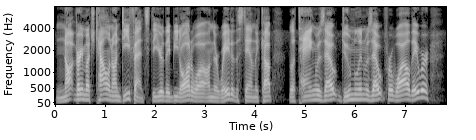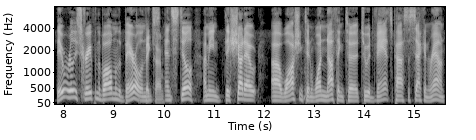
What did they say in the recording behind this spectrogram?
not very much talent on defense the year they beat Ottawa on their way to the Stanley Cup. Letang was out, Dumoulin was out for a while. They were they were really scraping the bottom of the barrel, and Big time. and still, I mean, they shut out uh, Washington one nothing to to advance past the second round.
